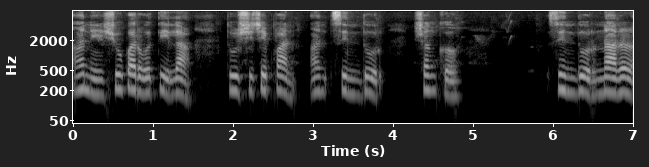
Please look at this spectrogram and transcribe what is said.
आणि शिवपार्वतीला तुळशीचे पान आणि सिंदूर शंख सिंदूर नारळ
